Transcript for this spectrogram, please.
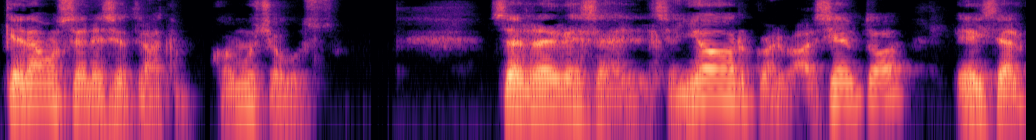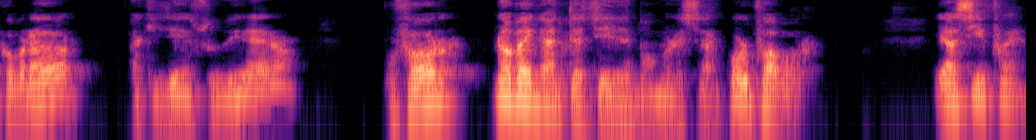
quedamos en ese trato, con mucho gusto. Se regresa el señor con el asiento y dice al cobrador, aquí tiene su dinero, por favor, no venga antes de molestar, por favor. Y así fue.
